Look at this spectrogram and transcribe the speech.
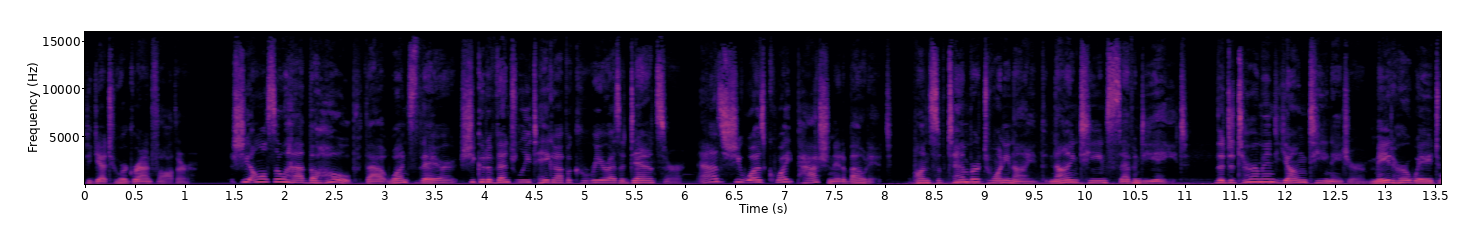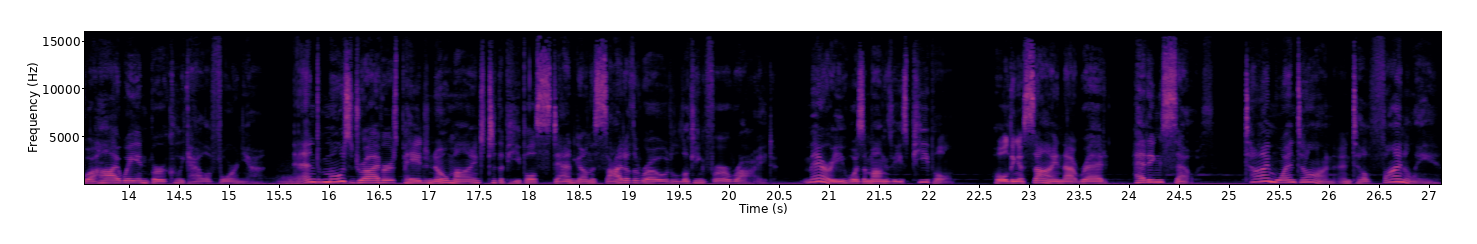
to get to her grandfather. She also had the hope that once there, she could eventually take up a career as a dancer, as she was quite passionate about it. On September 29, 1978, the determined young teenager made her way to a highway in Berkeley, California. And most drivers paid no mind to the people standing on the side of the road looking for a ride. Mary was among these people, holding a sign that read, Heading South. Time went on until finally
